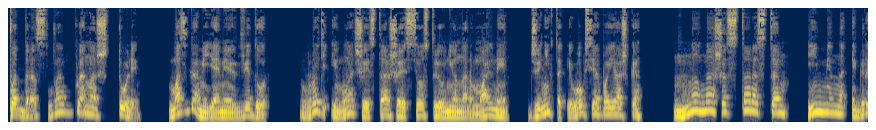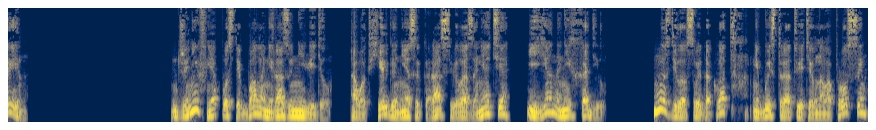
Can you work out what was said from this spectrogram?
Подросла бы она, что ли? Мозгами я имею в виду. Вроде и младшая, и старшая сестры у нее нормальные, жених так и вовсе обаяшка, но наша староста именно Эгрейн. Дженниф я после бала ни разу не видел, а вот Хельга несколько раз вела занятия, и я на них ходил. Но сделав свой доклад и быстро ответив на вопросы,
